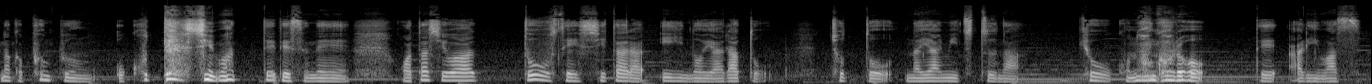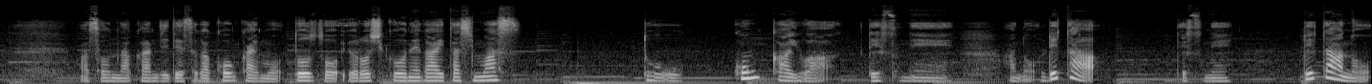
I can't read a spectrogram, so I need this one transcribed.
なんかプンプン怒ってしまってですね、私はどう接したらいいのやらとちょっと悩みつつな今日この頃であります。まあ、そんな感じですが今回もどうぞよろしくお願いいたします。と今回はですねあのレターですねレターの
